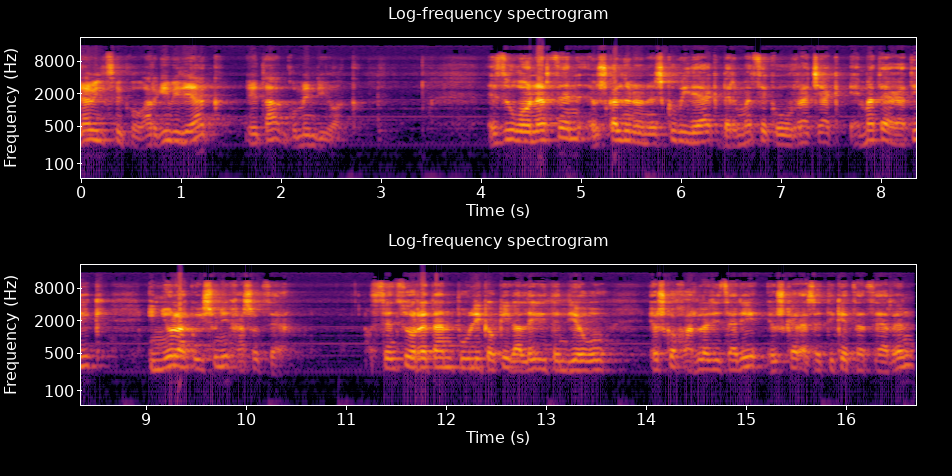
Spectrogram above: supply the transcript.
erabiltzeko argibideak eta gomendioak. Ez dugu onartzen euskaldunon eskubideak bermatzeko urratsak emateagatik inolako isuni jasotzea. Zentzu horretan publikoki galde egiten diogu Eusko Jarlaritzari euskaraz etiketatzearen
